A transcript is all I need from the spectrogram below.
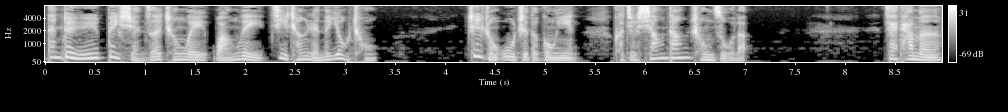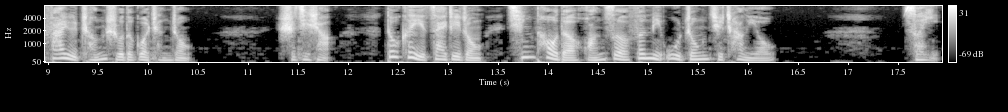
但对于被选择成为王位继承人的幼虫，这种物质的供应可就相当充足了。在它们发育成熟的过程中，实际上都可以在这种清透的黄色分泌物中去畅游。所以，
